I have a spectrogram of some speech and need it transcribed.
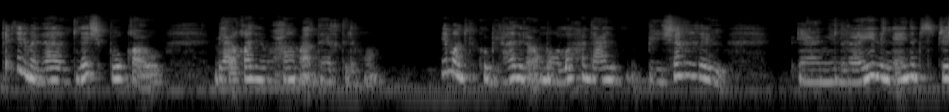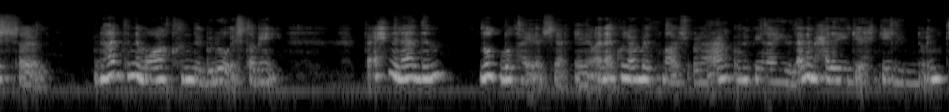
فئة المدارس ليش بوقعوا بالعلاقات المحرمة عن طريق التليفون زي ما قلت لكم بهذا العمر والله سبحانه وتعالى بيشغل يعني الغريزة اللي عندنا بتشتغل. إنه هذا سن مراهقة سن البلوغ إيش طبيعي؟ فإحنا لازم نضبط هاي الأشياء. يعني أنا أكون عمري 12 وأنا عارف إنه في غريزة لا ما حدا يجي يحكي لي إنه أنت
